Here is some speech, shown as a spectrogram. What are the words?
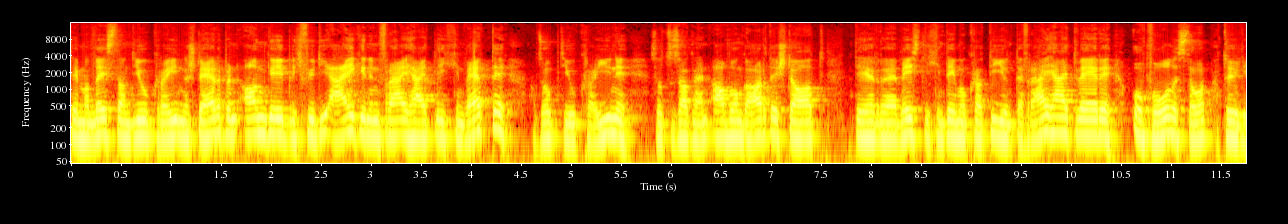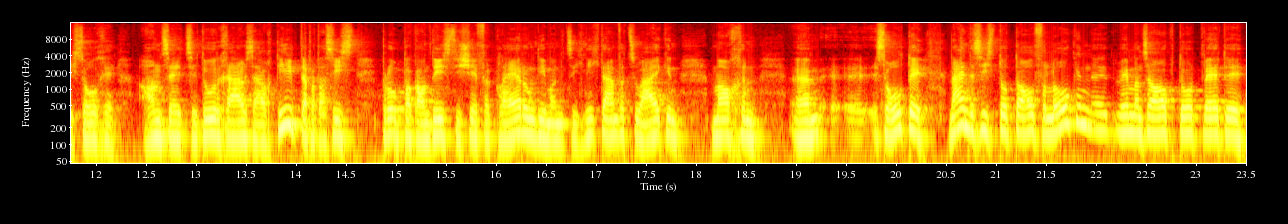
denn man lässt dann die Ukrainer sterben, angeblich für die eigenen freiheitlichen Werte, als ob die Ukraine sozusagen ein Avantgarde-Staat der äh, westlichen Demokratie und der Freiheit wäre, obwohl es dort natürlich solche Ansätze durchaus auch gibt. Aber das ist propagandistische Verklärung, die man sich nicht einfach zu eigen machen ähm, äh, sollte. Nein, das ist total verlogen, äh, wenn man sagt, dort werde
